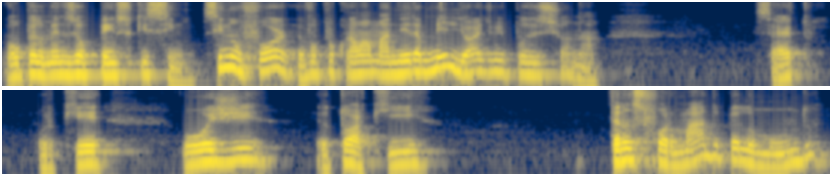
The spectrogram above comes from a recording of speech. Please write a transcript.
Ou pelo menos eu penso que sim. Se não for, eu vou procurar uma maneira melhor de me posicionar. Certo? Porque hoje eu estou aqui transformado pelo mundo,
